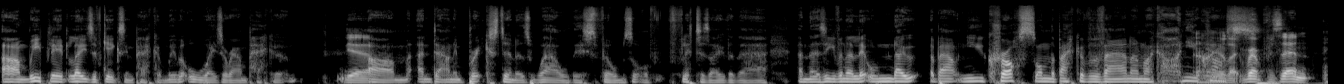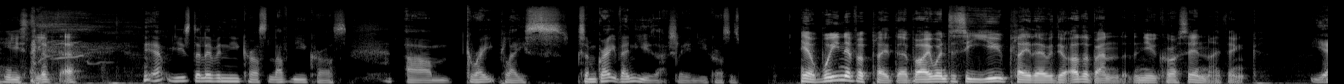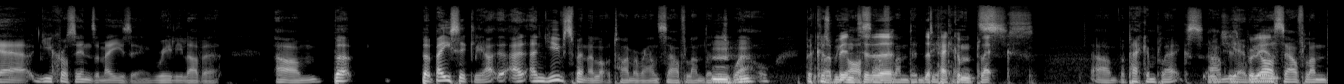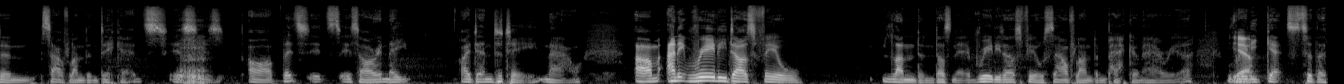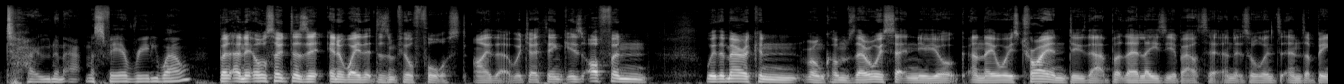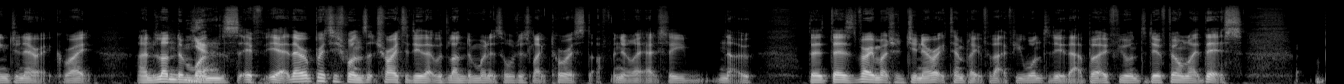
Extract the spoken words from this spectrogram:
Um, we played loads of gigs in Peckham. We were always around Peckham Yeah. um, and down in Brixton as well. This film sort of flitters over there, and there's even a little note about New Cross on the back of a van. I'm like, oh, New Oh, Cross. like represent. He used to live there. yeah, used to live in New Cross. Love New Cross. Um, great place. Some great venues actually in New Cross as yeah, we never played there, but I went to see you play there with your other band at the New Cross Inn. I think. Yeah, New Cross Inn's amazing. Really love it. Um, but but basically, I, I, and you've spent a lot of time around South London as Mhm. well because I've we been are to South the London the dickheads. Peckham-plex. um, the Peckham-plex. Um, yeah, we are. South London, South London dickheads. Is is our it's it's it's our innate identity now, um, and it really does feel London, doesn't it? It really does feel South London, Peckham area. Yeah. Really gets to the tone and atmosphere really well. But and it also does it in a way that doesn't feel forced either, which I think is often with American rom coms. They're always set in New York, and they always try and do that, but they're lazy about it, and it's always ends up being generic, right? And London Yeah. ones, if yeah, there are British ones that try to do that with London when it's all just like tourist stuff, and you're like, actually, no. There, there's very much a generic template for that if you want to do that, but if you want to do a film like this,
